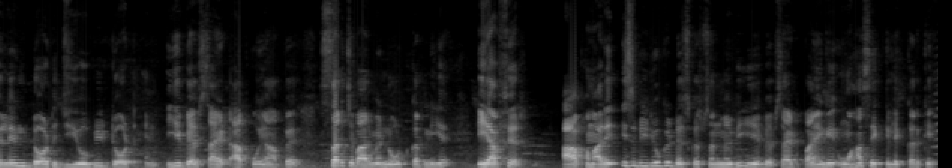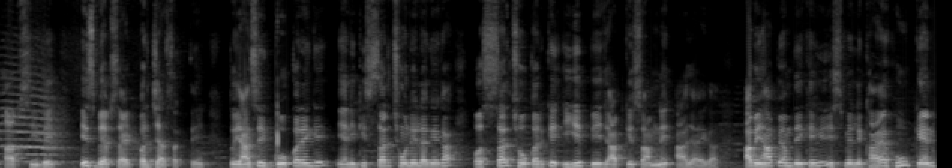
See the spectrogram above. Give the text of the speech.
filing dot G O V dot in ये वेबसाइट आपको यहाँ पे सर्च बार में नोट करनी है। या फिर आप हमारे इस वीडियो के डिस्क्रिप्शन में भी ये वेबसाइट पाएँगे, वहाँ से क्लिक करके आप सीधे इस वेबसाइट पर जा सकते हैं। तो यहाँ से गो करेंगे, यानी कि सर्च होने लगेगा और सर्च हो करके ये पेज आपके सामने आ जाएगा। अब यहाँ पे हम देखेंगे, इसमें लिखा है who can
